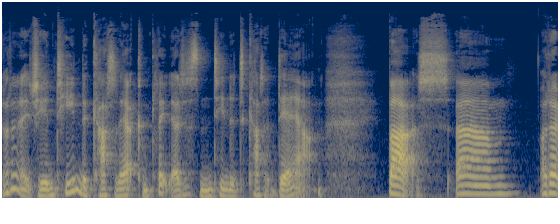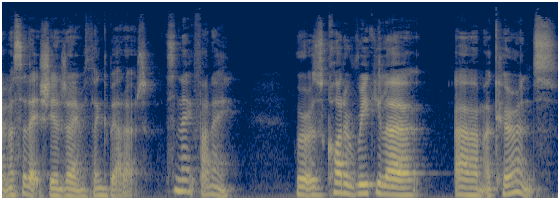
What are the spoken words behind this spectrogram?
I don't actually intend to cut it out completely. I just intended to cut it down. But um, I don't miss it actually. and I don't even think about it. Isn't that funny? Where it was quite a regular um, occurrence,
